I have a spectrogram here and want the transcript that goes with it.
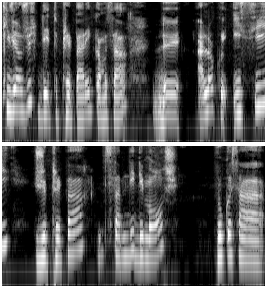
qui vient juste d'être préparé comme ça. De, alors que ici, je prépare samedi, dimanche pour que ça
